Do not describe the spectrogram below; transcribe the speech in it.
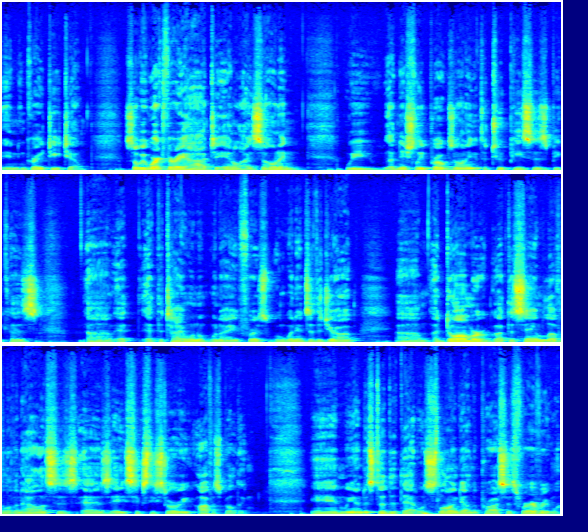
in great detail. So we worked very hard to analyze zoning. We initially broke zoning into two pieces because uh, at, at the time when, when I first went into the job, um, a dormer got the same level of analysis as a 60 story office building. And we understood that that was slowing down the process for everyone.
